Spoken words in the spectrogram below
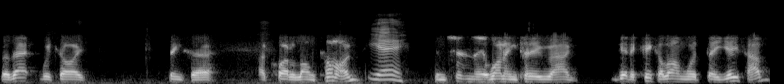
for that, which I think's a, a quite a long time, Yeah. considering they're wanting to uh, get a kick along with the youth hub.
